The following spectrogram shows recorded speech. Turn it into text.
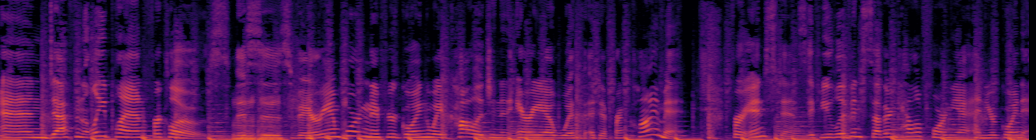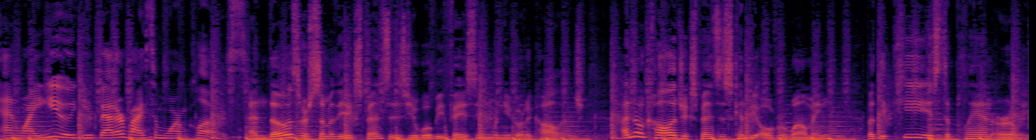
And definitely plan for clothes. This mm-hmm. is very important if you're going away to college in an area with a different climate. For instance, if you live in Southern California and you're going to NYU, you better buy some warm clothes. And those are some of the expenses you will be facing when you go to college. I know college expenses can be overwhelming, but the key is to plan early.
